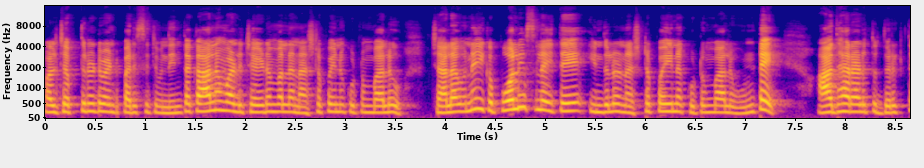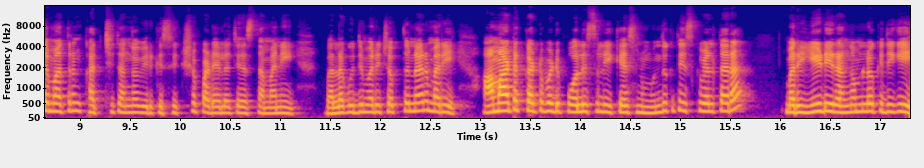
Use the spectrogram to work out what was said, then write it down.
వాళ్ళు చెప్తున్నటువంటి పరిస్థితి ఉంది. ఇంతకాలం వాళ్ళు చేయడం వల్ల నష్టపోయిన కుటుంబాలు చాలా ఉన్నాయి. ఇక పోలీసులు అయితే ఇందులో నష్టపోయిన కుటుంబాలు ఉంటే ఆధారాలతో దొరికితే మాత్రం ఖచ్చితంగా వీరికి శిక్ష పడేలా చేస్తామని బల్లగుద్ది మరి చెప్తున్నారు. మరి ఆ మాటకు కట్టుబడి పోలీసులు ఈ కేసును ముందుకు తీసుకువెళ్తారా? మరి ఈడీ రంగంలోకి దిగి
